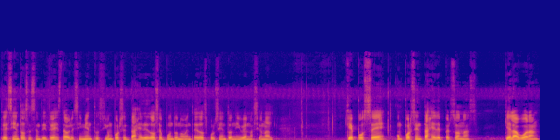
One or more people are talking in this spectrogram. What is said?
363 establecimientos y un porcentaje de 12.92% a nivel nacional, que posee un porcentaje de personas que laboran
